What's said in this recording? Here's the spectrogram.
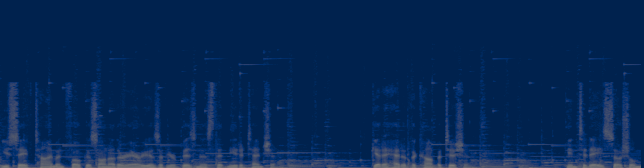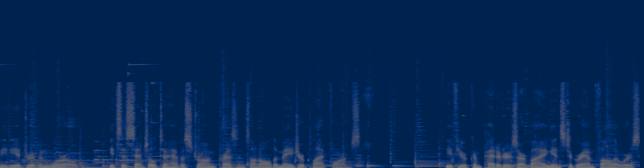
you save time and focus on other areas of your business that need attention. Get ahead of the competition. In today's social media driven world, it's essential to have a strong presence on all the major platforms. If your competitors are buying Instagram followers,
